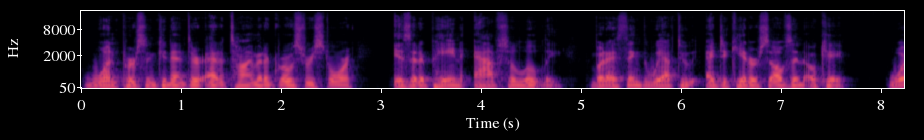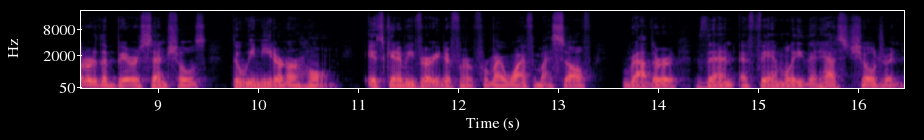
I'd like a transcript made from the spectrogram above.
one person could enter at a time at a grocery store. Is it a pain? Absolutely. But I think that we have to educate ourselves in okay, what are the bare essentials that we need in our home? it's going to be very different for my wife and myself rather than a family that has children.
